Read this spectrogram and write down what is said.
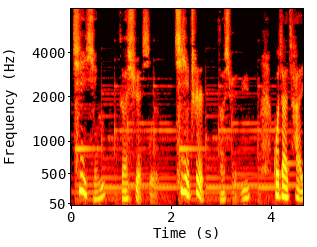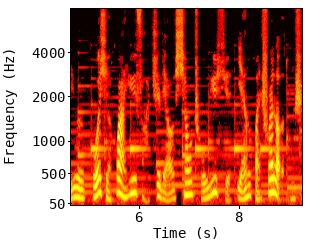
气行则血行，气滞则血瘀，故在采用活血化瘀法治疗、消除淤血、延缓衰老的同时，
